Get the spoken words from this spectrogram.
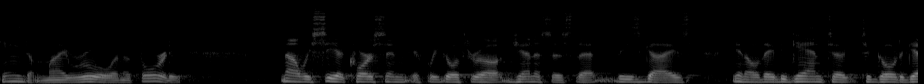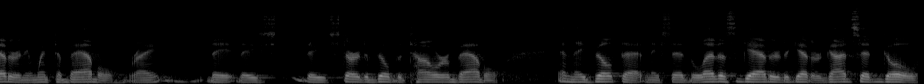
kingdom, my rule and authority. Now we see, of course, in if we go throughout Genesis, that these guys, you know, they began to, to go together and they went to Babel, right? They, they, they started to build the Tower of Babel. And they built that and they said, Let us gather together. God said, Go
